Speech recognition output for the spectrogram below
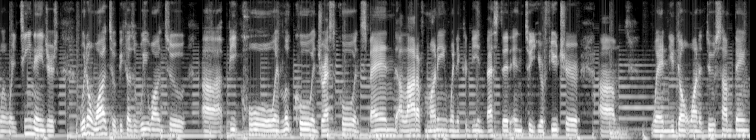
when, we're teenagers, we don't want to because we want to uh, be cool and look cool and dress cool and spend a lot of money when it could be invested into your future. Um, when you don't want to do something,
